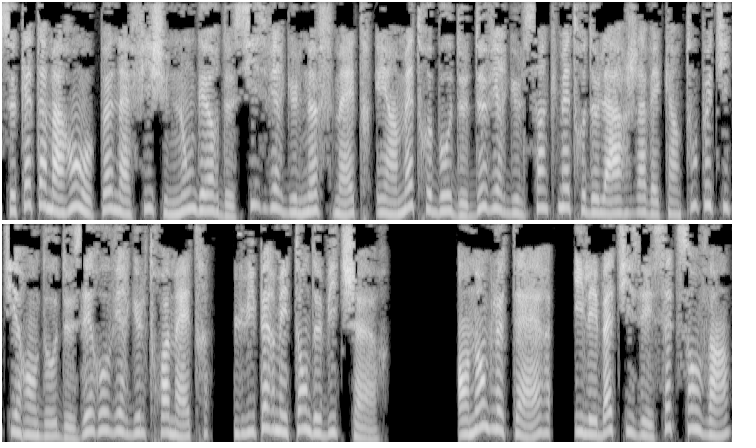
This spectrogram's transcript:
ce catamaran open affiche une longueur de 6,9 mètres et un mètre beau de 2,5 mètres de large avec un tout petit tirant d'eau de 0,3 mètres, lui permettant de beacher. En Angleterre, il est baptisé 720,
